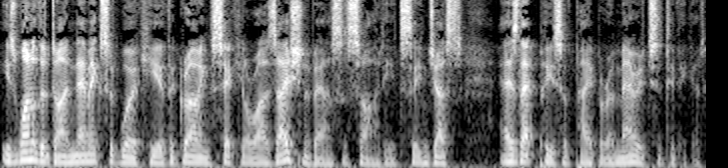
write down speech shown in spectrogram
is one of the dynamics at work here the growing secularisation of our society. It's seen just as that piece of paper, a marriage certificate.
